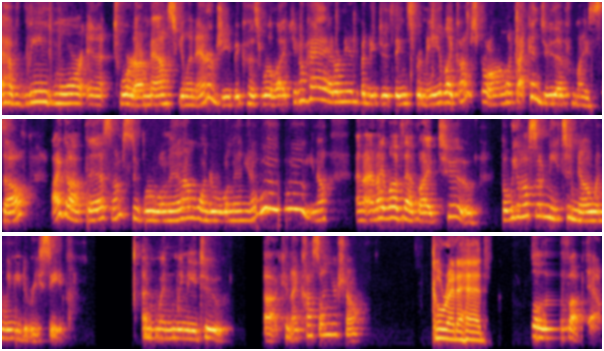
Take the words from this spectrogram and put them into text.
have leaned more in it toward our masculine energy because we're like, you know, hey, I don't need anybody to do things for me. Like I'm strong. Like I can do that for myself. I got this. I'm Superwoman. I'm Wonder Woman. You know, woo woo. You know, and and I love that vibe too. But we also need to know when we need to receive, and when we need to. Uh, can I cuss on your show? Go right ahead. Slow the fuck down.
